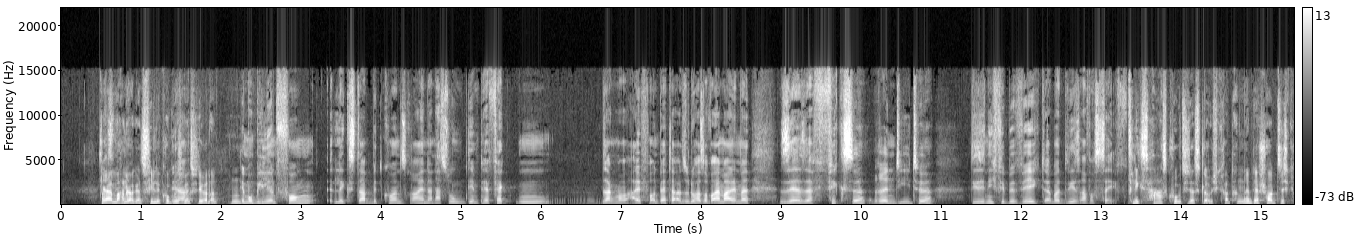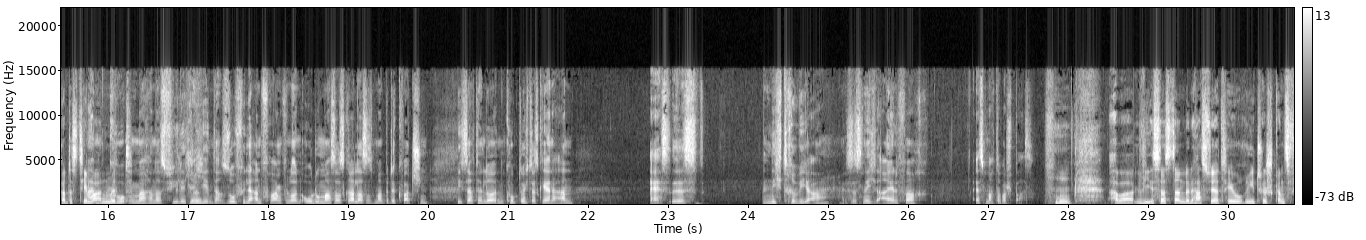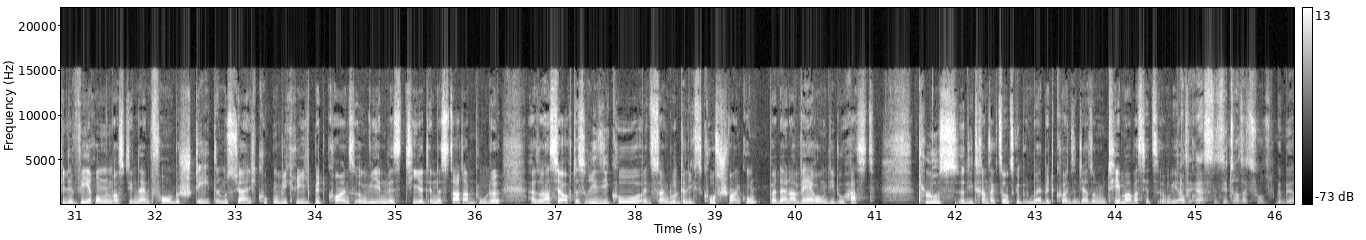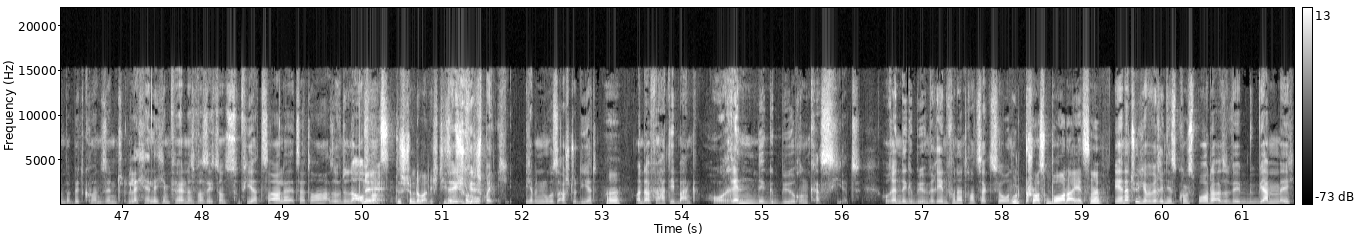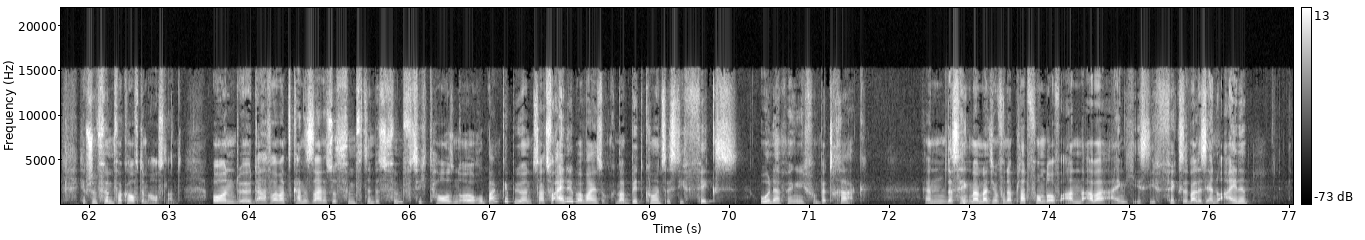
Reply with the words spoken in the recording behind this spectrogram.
Ja, machen ja ganz viele, gucken Ja. sich ganz viele gerade an. Hm. Immobilienfonds, legst da Bitcoins rein, dann hast du den perfekten, sagen wir mal, Alpha und Beta. Also du hast auf einmal immer sehr, sehr fixe Rendite die sich nicht viel bewegt, aber die ist einfach safe. Felix Haas guckt sich das, glaube ich, gerade an. Ne? Der schaut sich gerade das Thema an mit. Angucken machen das viele. Ich kriege jeden Tag so viele Anfragen von Leuten. Oh, du machst das gerade, lass uns mal bitte quatschen. Ich sage den Leuten, guckt euch das gerne an. Es ist nicht trivial, es ist nicht einfach, es macht aber Spaß. Aber wie ist das dann? Dann hast du ja theoretisch ganz viele Währungen, aus denen dein Fonds besteht. Dann musst du ja eigentlich gucken, wie kriege ich Bitcoins irgendwie investiert in eine Startup-Bude. Also hast ja auch das Risiko, wenn sozusagen du unterliegst Kursschwankungen bei deiner Währung, die du hast. Plus die Transaktionsgebühren bei Bitcoin sind ja so ein Thema, was jetzt irgendwie Also aufkommt. erstens, die Transaktionsgebühren bei Bitcoin sind lächerlich im Verhältnis, was ich sonst zum Fiat zahle, etc. Also wenn du eine Nee, Auslands... das stimmt aber nicht. Die sind ich, schon ich, ich habe in den USA studiert Ja. und dafür hat die Bank horrende Gebühren kassiert. Horrende Gebühren. Wir reden von der Transaktion. Gut, Cross-Border jetzt, ne? Ja, natürlich, aber wir reden jetzt Cross-Border. Also wir, wir haben, ich, ich habe schon Firmen verkauft im Ausland. Und äh, da kann es sein, dass du 15.000 bis 50.000 Euro Bankgebühren zahlst für eine Überweisung. Bei Bitcoins ist die fix, unabhängig vom Betrag. Ähm, Das hängt man manchmal von der Plattform drauf an, aber eigentlich ist die fix, weil es ja nur eine,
